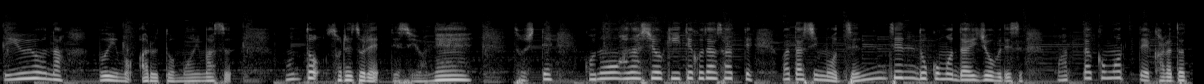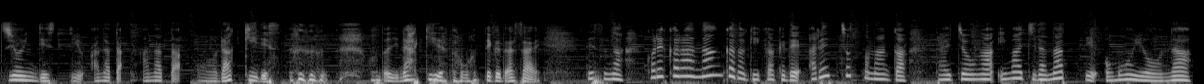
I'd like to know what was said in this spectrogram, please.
ていうような部位もあると思います。本当それぞれですよね。そしてこのお話を聞いてくださって私も全然どこも大丈夫です。全くもって体強いんですっていうあなた。あなたラッキーです。本当にラッキーだと思ってください。ですがこれから何かのきっかけであれちょっとなんか体調がいまいちだなって思うような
